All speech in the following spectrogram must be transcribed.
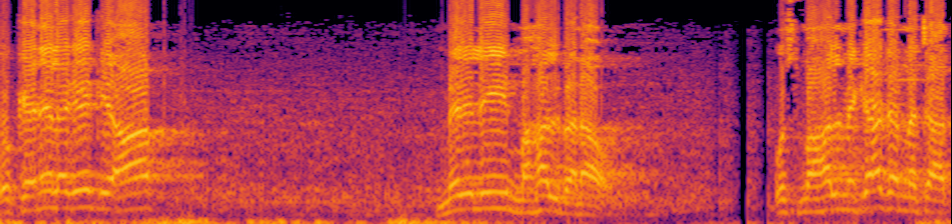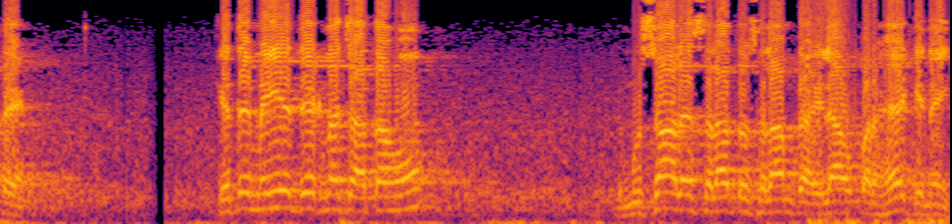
تو کہنے لگے کہ آپ میرے لیے محل بناؤ۔ اس محل میں کیا کرنا چاہتے ہیں؟ کہتے میں یہ دیکھنا چاہتا ہوں کہ مسا علیہ السلاۃ والسلام کا الہ اوپر ہے کہ نہیں۔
